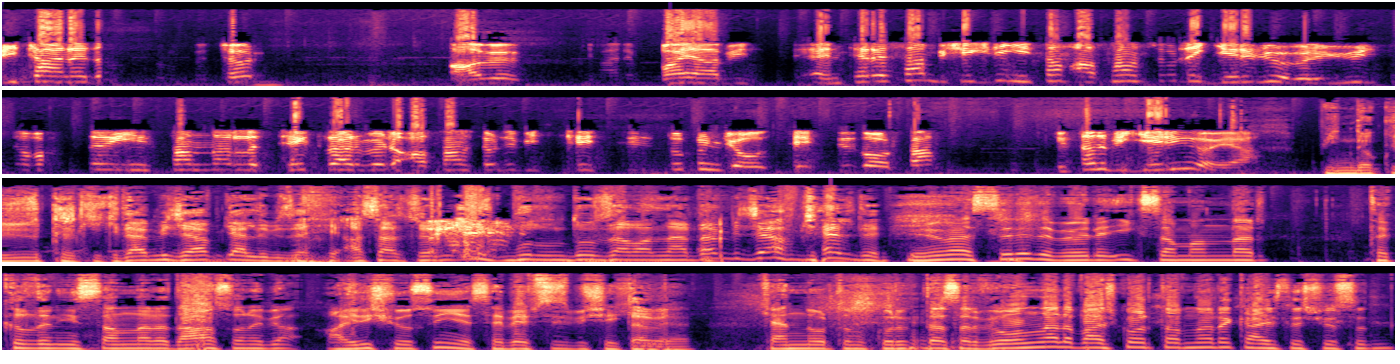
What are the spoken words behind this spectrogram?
Bir tane de profesör. Abi yani bayağı bir enteresan bir şekilde insan asansörde geriliyor. Böyle yüz yüze baktığı insanlarla tekrar böyle asansörde bir sessiz durunca o sessiz ortam insanı bir geriyor ya. 1942'den bir cevap geldi bize. Asansörün ilk bulunduğu zamanlardan bir cevap geldi. Üniversitede de böyle ilk zamanlar takıldığın insanlara daha sonra bir ayrışıyorsun ya sebepsiz bir şekilde. Tabii. Kendi ortamı kuruktan sonra ve onlarla başka ortamlarda karşılaşıyorsun.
